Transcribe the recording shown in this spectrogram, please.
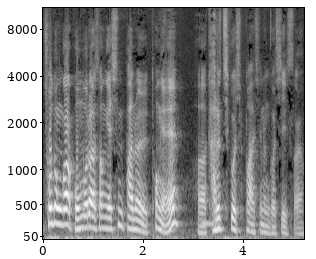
소돔과 고모라 성의 심판을 통해 어, 가르치고 싶어 하시는 것이 있어요.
